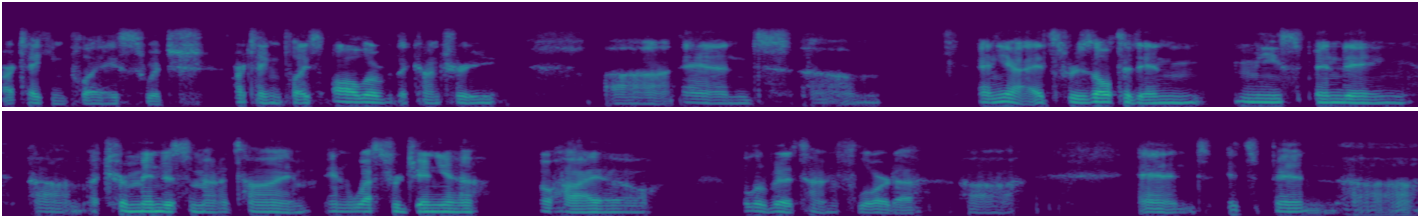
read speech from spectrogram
are taking place, which are taking place all over the country, uh, and um, and yeah, it's resulted in me spending um, a tremendous amount of time in West Virginia, Ohio, a little bit of time in Florida, uh, and it's been uh,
